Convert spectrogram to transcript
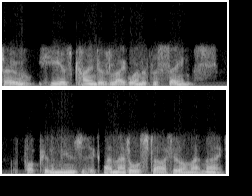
so he is kind of like one of the saints of popular music. And that all started on that night.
